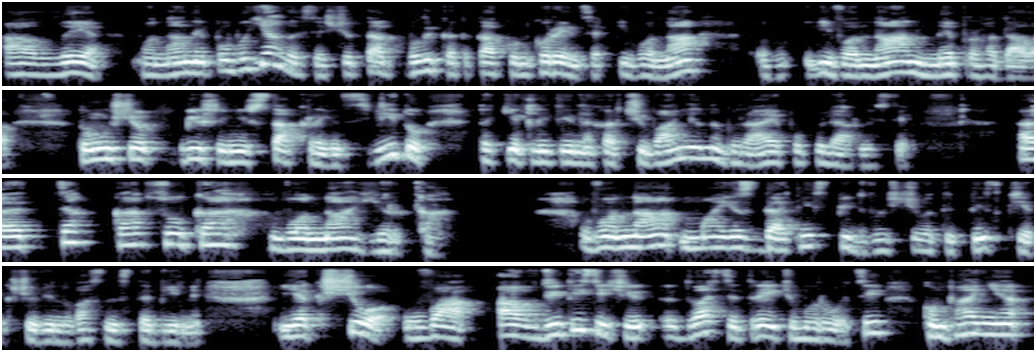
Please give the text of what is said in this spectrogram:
Але вона не побоялася, що так велика така конкуренція, і вона. І вона не прогадала, тому що більше ніж 100 країн світу таке клітинне харчування набирає популярності. Е, Ця капсулка вона гірка. Вона має здатність підвищувати тиск, якщо він у вас нестабільний. Якщо у вас, а в 2023 році компанія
